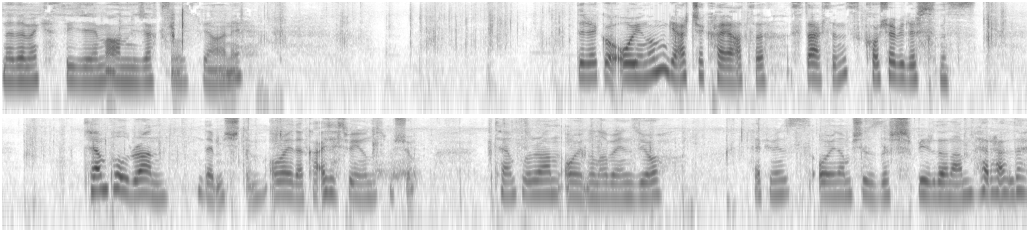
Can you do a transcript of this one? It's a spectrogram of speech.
ne demek isteyeceğimi anlayacaksınız yani. Direkt o oyunun gerçek hayatı. İsterseniz koşabilirsiniz. Temple Run demiştim. Orayı da kaydetmeyi unutmuşum. Temple Run oyununa benziyor. Hepimiz oynamışızdır bir dönem herhalde.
